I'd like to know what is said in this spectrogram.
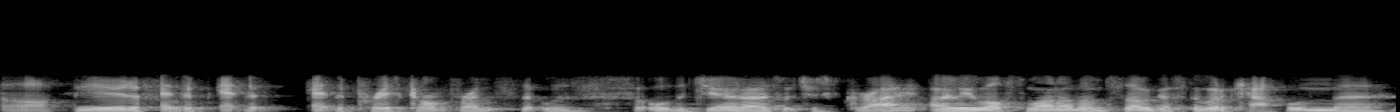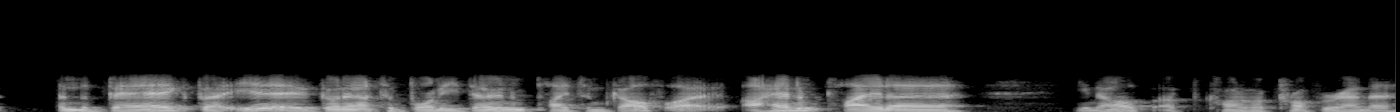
oh, beautiful. at the at the at the press conference that was for all the journos, which was great. Only lost one of them, so I've still got a couple in the in the bag. But yeah, got out to Bonnie Doon and played some golf. I I hadn't played a you know a kind of a proper round of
